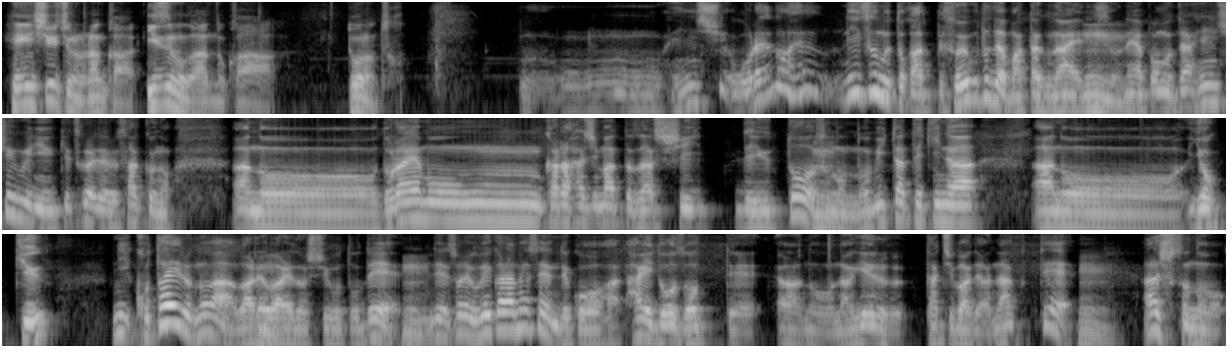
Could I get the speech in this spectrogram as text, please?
編集長のなんかイズムがあるのかどうなんですか？編集俺のリズムとかってそういうことでは全くないですよね、うん。やっぱもう編集部に受け継がれてるさっきの「あのードラえもん」から始まった雑誌でいうと、うん。そののび太的な、あのー欲求に応えるのが我々の仕事で,、うん。でそれ上から目線でこう「ははいどうぞ」ってあの投げる立場ではなくて、うん。ある種その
